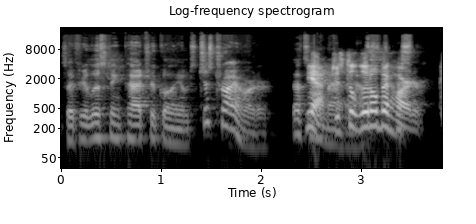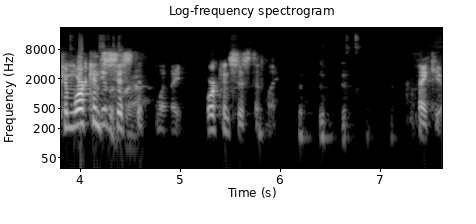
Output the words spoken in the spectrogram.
so if you're listening, Patrick Williams, just try harder. That's yeah, just a little bit harder. More consistently. More consistently. Thank you.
